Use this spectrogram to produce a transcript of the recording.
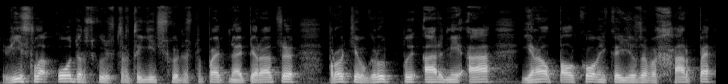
Висло-Одерскую стратегическую наступательную операцию против группы армии А генерал-полковника Юзефа Харпе,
